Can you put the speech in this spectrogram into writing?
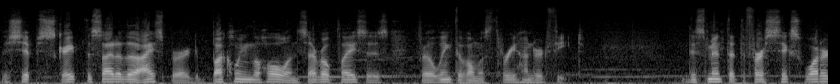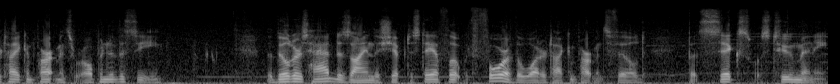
The ship scraped the side of the iceberg, buckling the hull in several places for the length of almost 300 feet. This meant that the first six watertight compartments were open to the sea. The builders had designed the ship to stay afloat with four of the watertight compartments filled, but six was too many.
